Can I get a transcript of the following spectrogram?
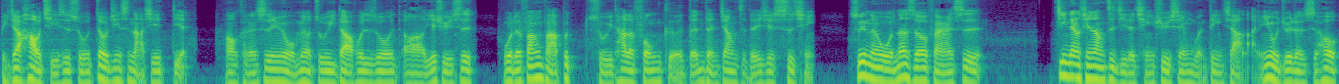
比较好奇是说究竟是哪些点哦，可能是因为我没有注意到，或者说呃，也许是我的方法不属于他的风格等等这样子的一些事情。所以呢，我那时候反而是尽量先让自己的情绪先稳定下来，因为我觉得时候，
